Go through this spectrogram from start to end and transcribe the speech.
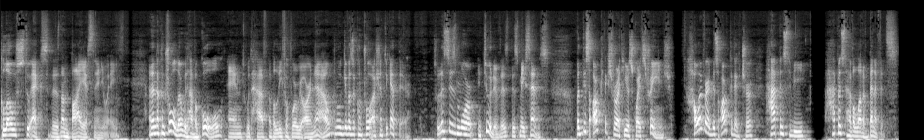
close to x, that is not biased in any way. And then the controller would have a goal and would have a belief of where we are now and would give us a control action to get there. So this is more intuitive, this, this makes sense. But this architecture right here is quite strange. However, this architecture happens to be happens to have a lot of benefits.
